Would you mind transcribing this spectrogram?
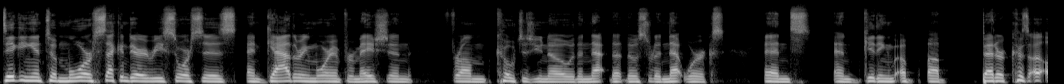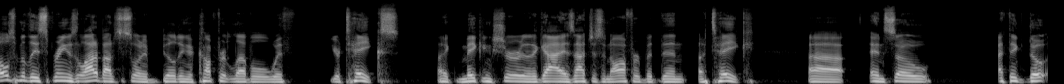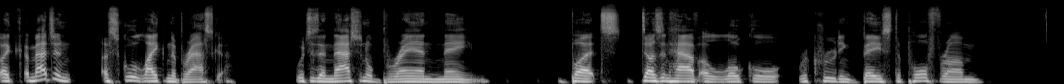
digging into more secondary resources and gathering more information from coaches you know the net those sort of networks and and getting a, a better because uh, ultimately spring is a lot about just sort of building a comfort level with your takes like making sure that a guy is not just an offer but then a take. Uh, and so i think though like imagine a school like Nebraska, which is a national brand name, but doesn't have a local recruiting base to pull from,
